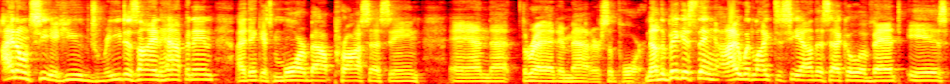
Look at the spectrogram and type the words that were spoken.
I don't see a huge redesign happening. I think it's more about processing and that thread and matter support. Now, the biggest thing I would like to see of this Echo event is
